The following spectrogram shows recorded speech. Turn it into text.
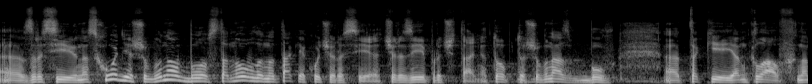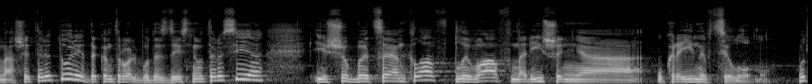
е, з Росією на сході, щоб воно було встановлено так, як хоче Росія, через її прочитання. Тобто, щоб у нас був е, такий анклав на нашій території, де контроль буде здійснювати Росія, і щоб цей анклав впливав на рішення України в цілому. От,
